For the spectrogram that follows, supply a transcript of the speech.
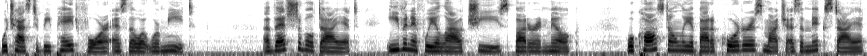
which has to be paid for as though it were meat. A vegetable diet, even if we allow cheese, butter and milk, will cost only about a quarter as much as a mixed diet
